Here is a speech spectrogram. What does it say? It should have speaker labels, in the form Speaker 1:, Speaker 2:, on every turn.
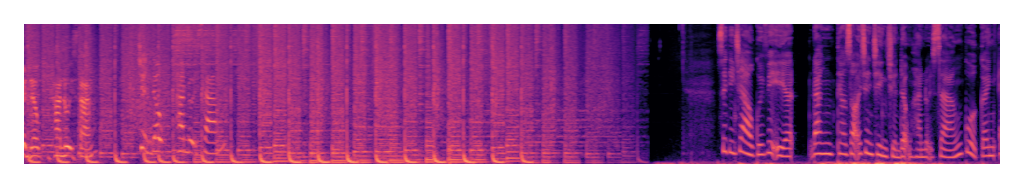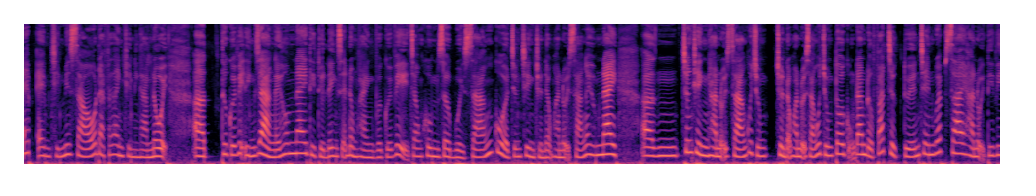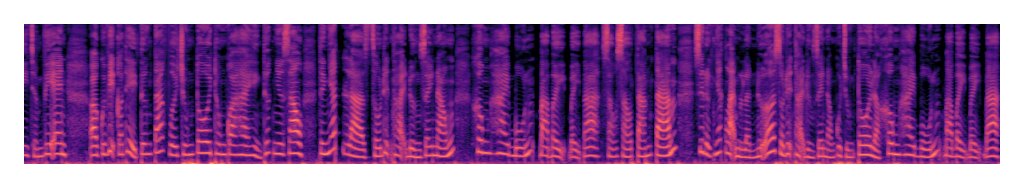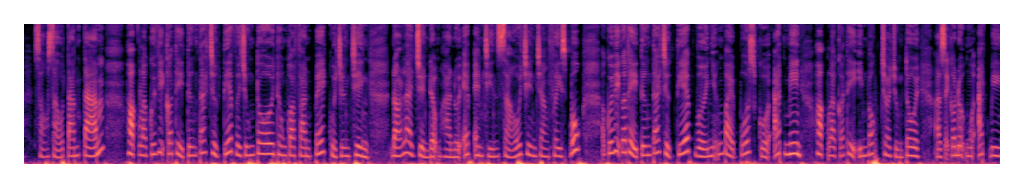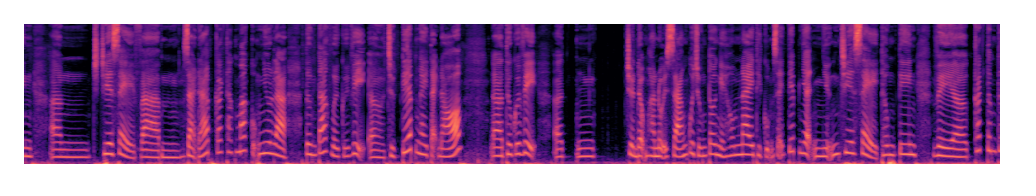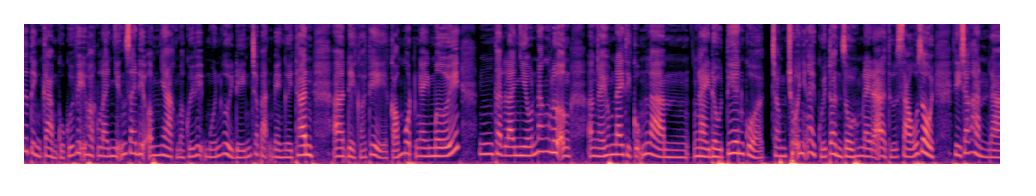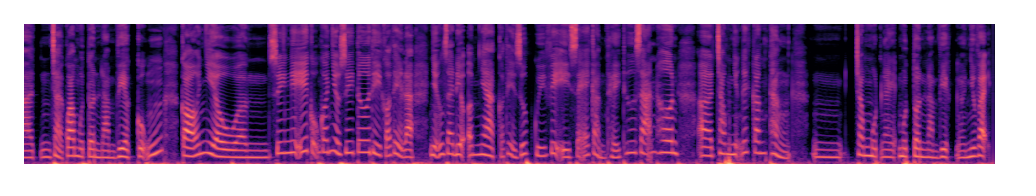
Speaker 1: Chuyển động Hà Nội sáng.
Speaker 2: Chuyển động Hà Nội sáng. Xin kính chào quý vị đang theo dõi chương trình chuyển động Hà Nội sáng của kênh FM 96 Đài Phát thanh Truyền hình Hà Nội. À, thưa quý vị thính giả, ngày hôm nay thì Thủy Linh sẽ đồng hành với quý vị trong khung giờ buổi sáng của chương trình truyền động Hà Nội sáng ngày hôm nay. À, chương trình Hà Nội sáng của chúng truyền động Hà Nội sáng của chúng tôi cũng đang được phát trực tuyến trên website hanoitv.vn. À, quý vị có thể tương tác với chúng tôi thông qua hai hình thức như sau. Thứ nhất là số điện thoại đường dây nóng 024 3773 6688. Xin được nhắc lại một lần nữa số điện thoại đường dây nóng của chúng tôi là 024 3773 6688 hoặc là quý vị có thể tương tác trực tiếp với chúng tôi thông qua fanpage của chương trình đó là chuyển động Hà Nội FM 96 trên trang Facebook. À, quý vị có thể tương tác trực tiếp với những bài post của admin hoặc là có thể inbox cho chúng tôi à, sẽ có đội ngũ admin à, chia sẻ và um, giải đáp các thắc mắc cũng như là tương tác với quý vị uh, trực tiếp ngay tại đó. À, thưa quý vị, à, Chuyển động Hà Nội sáng của chúng tôi ngày hôm nay thì cũng sẽ tiếp nhận những chia sẻ thông tin về ờ, các tâm tư tình cảm của quý vị hoặc là những giai điệu âm nhạc mà quý vị muốn gửi đến cho bạn bè người thân à, để có thể có một ngày mới ừ, thật là nhiều năng lượng. Ờ, ngày hôm nay thì cũng là ngày đầu tiên của trong chuỗi những ngày cuối tuần rồi, hôm nay đã là thứ sáu rồi thì chắc hẳn là trải qua một tuần làm việc cũng có nhiều suy nghĩ, cũng có nhiều suy tư thì có thể là những giai điệu âm nhạc có thể giúp quý vị sẽ cảm thấy thư giãn hơn hơn uh, trong những cái căng thẳng um, trong một ngày một tuần làm việc uh, như vậy.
